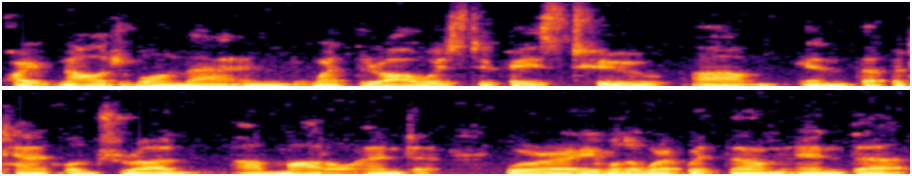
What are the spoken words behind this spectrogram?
quite knowledgeable in that and went through always to phase two um, in the botanical drug uh, model. And uh, we're able to work with them. And uh,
